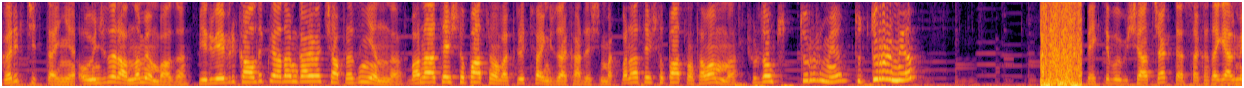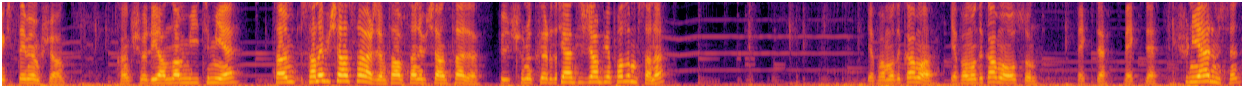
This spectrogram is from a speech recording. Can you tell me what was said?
garip cidden ya. Oyuncuları anlamıyorum bazen. 1v1 kaldık ve adam galiba çaprazın yanında. Bana ateş topu atma bak lütfen güzel kardeşim. Bak bana ateş topu atma tamam mı? Şuradan tutturur muyum? Tutturur muyum? Bekle bu bir şey atacak da sakata gelmek istemiyorum şu an. Kanka şöyle yandan bir itimi ye. Tamam sana bir şans vereceğim. Tamam sana bir şans daha. Bir Şunu kırdı. TNT jump yapalım mı sana? Yapamadık ama. Yapamadık ama olsun. Bekle bekle. Şunu yer misin?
